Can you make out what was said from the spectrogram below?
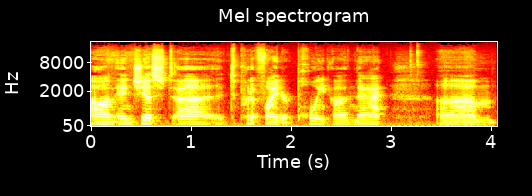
Um, and just uh, to put a finer point on that, um,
